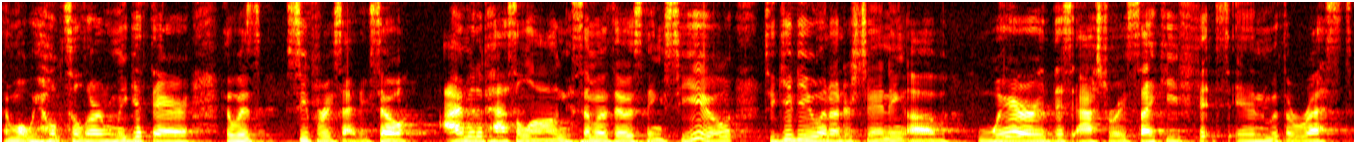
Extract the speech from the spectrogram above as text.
and what we hope to learn when we get there. It was super exciting. So I'm going to pass along some of those things to you to give you an understanding of where this asteroid Psyche fits in with the rest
